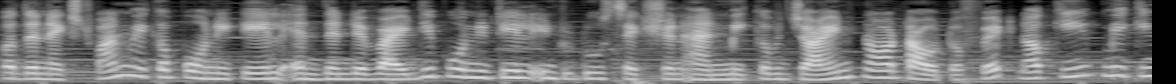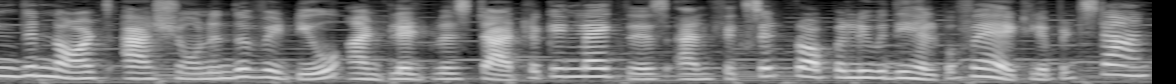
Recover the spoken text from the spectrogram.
For the next one, make a ponytail and then divide the ponytail into two sections and make a giant knot out of it. Now keep making the knots as shown in the video until it will start looking like this and fix it properly with the help of a hair clip. It's done.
